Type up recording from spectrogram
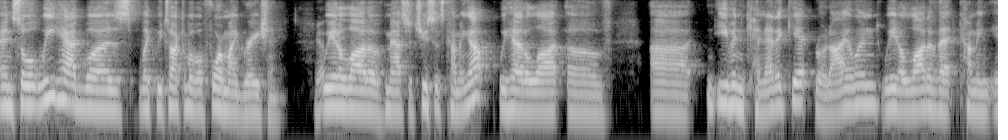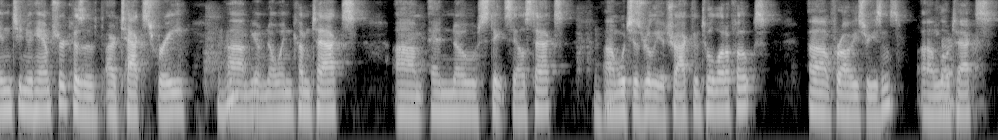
and so what we had was like we talked about before migration Yep. we had a lot of massachusetts coming up we had a lot of uh, even Connecticut, Rhode Island. We had a lot of that coming into New Hampshire because of our tax free, Mhm. um, you know, no income tax um, and no state sales tax, um, which is really attractive to a lot of folks uh, for obvious reasons, uh, low tax.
